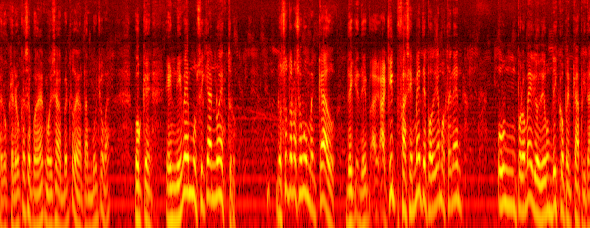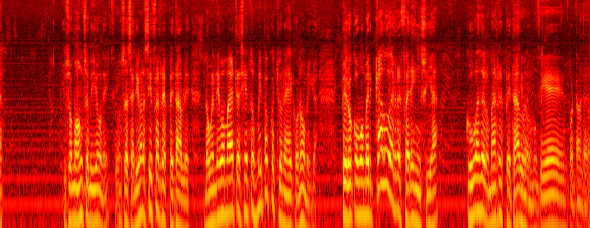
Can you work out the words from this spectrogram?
pero creo que se puede, como dice Alberto, adelantar mucho más. Porque el nivel musical nuestro, nosotros no somos un mercado. De, de- aquí fácilmente podríamos tener un promedio de un disco per cápita, y somos 11 millones, o sea, sería una cifra respetable. No vendemos más de 300 mil por cuestiones económicas. Pero como mercado de referencia, Cuba es de lo más respetado Sí, mundo. sí es importante, ¿no?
